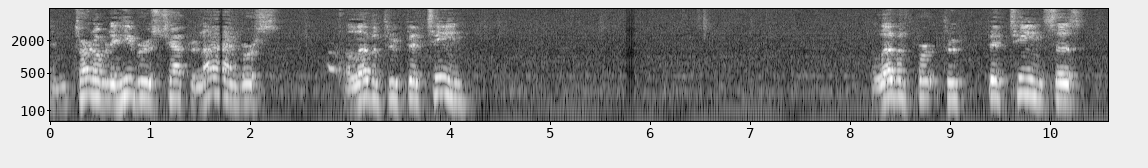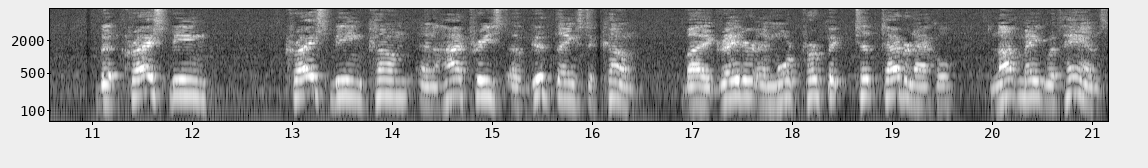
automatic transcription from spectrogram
and turn over to Hebrews chapter nine, verse eleven through fifteen. 11 through 15 says, But Christ being Christ being come and high priest of good things to come, by a greater and more perfect tabernacle, not made with hands,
